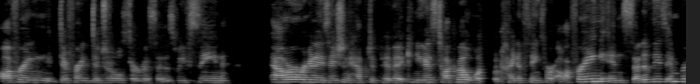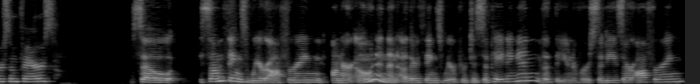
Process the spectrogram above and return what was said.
offering different digital services. We've seen our organization have to pivot. Can you guys talk about what, kind of things we're offering instead of these in person fairs? So, some things we're offering on our own, and then other things we're participating in that the universities are offering.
